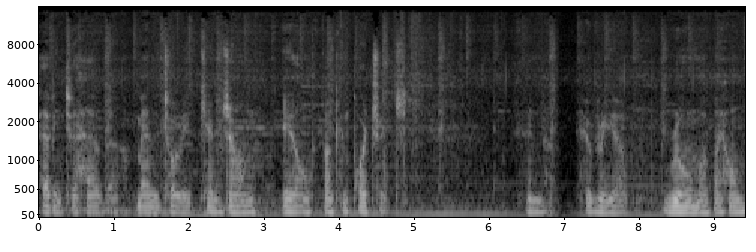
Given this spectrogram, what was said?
having to have a mandatory Kim Jong Il fucking portrait in every uh, room of my home.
